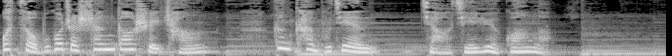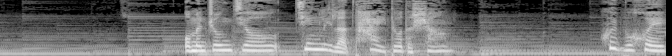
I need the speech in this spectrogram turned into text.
我走不过这山高水长，更看不见皎洁月光了。我们终究经历了太多的伤，会不会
